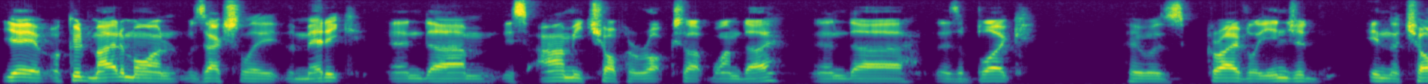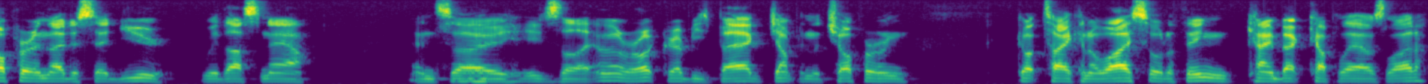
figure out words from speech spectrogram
yeah, a good mate of mine was actually the medic, and um, this army chopper rocks up one day, and uh, there's a bloke who was gravely injured in the chopper, and they just said, "You with us now," and so he's like, "All right," grabbed his bag, jumped in the chopper, and got taken away, sort of thing. Came back a couple of hours later,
